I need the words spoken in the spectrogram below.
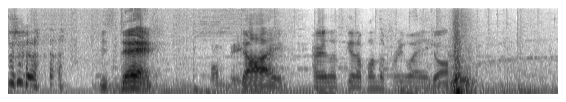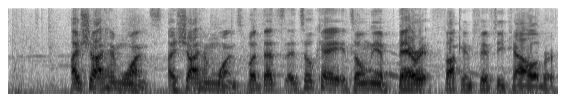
He's dead. Died. Alright, let's get up on the freeway. Gone. I shot him once. I shot him once, but that's it's okay. It's only a Barrett fucking 50 caliber.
